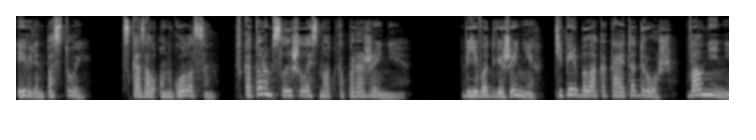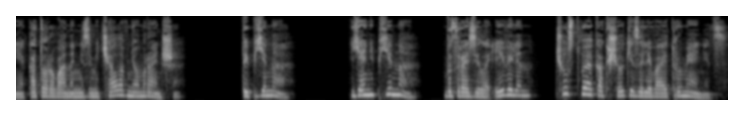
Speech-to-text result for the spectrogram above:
«Эвелин, постой», — сказал он голосом, в котором слышалась нотка поражения. В его движениях теперь была какая-то дрожь, волнение, которого она не замечала в нем раньше. «Ты пьяна». «Я не пьяна», — возразила Эвелин, чувствуя, как щеки заливает румянец.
